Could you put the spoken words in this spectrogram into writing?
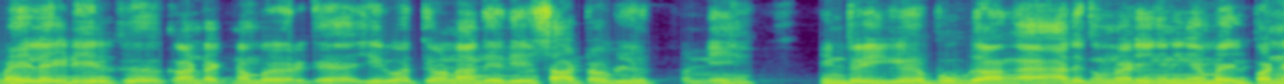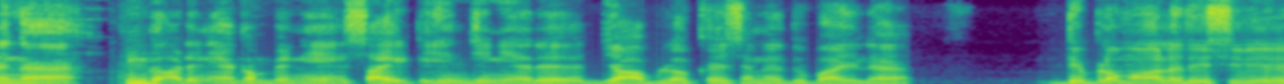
மெயில் ஐடி இருக்குது கான்டாக்ட் நம்பர் இருக்குது இருபத்தி ஒன்றாந்தேதி ஷார்ட் அவுட் லிஸ்ட் பண்ணி இன்டர்வியூக்கு கூப்பிடுவாங்க. அதுக்கு முன்னாடி நீங்கள் மெயில் பண்ணுங்கள் Gardenia company site engineer job location துபாயில் டிப்ளமோ அல்லது சிவில்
